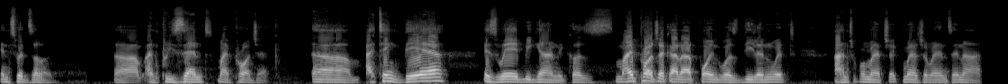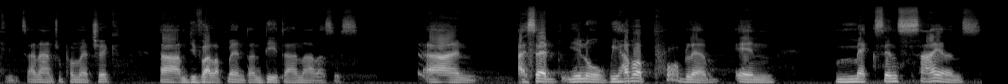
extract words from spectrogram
in Switzerland um, and present my project. Um, I think there is where it began because my project at that point was dealing with anthropometric measurements in athletes and anthropometric um, development and data analysis. And I said, you know, we have a problem in mixing science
